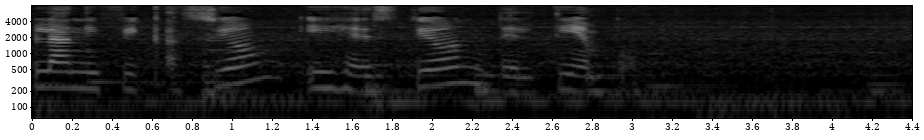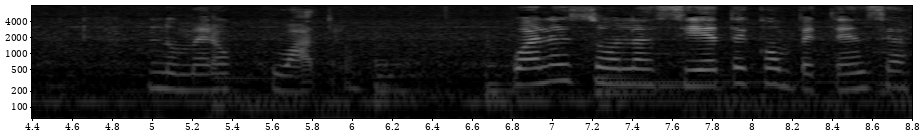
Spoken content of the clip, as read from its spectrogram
planificación y gestión del tiempo. Número 4. ¿Cuáles son las siete competencias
